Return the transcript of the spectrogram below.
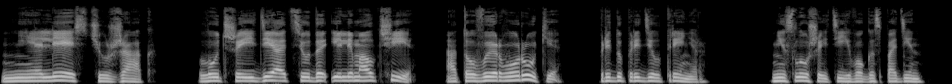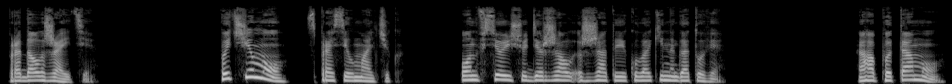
«Не лезь, чужак!» «Лучше иди отсюда или молчи, а то вырву руки», — предупредил тренер. «Не слушайте его, господин. Продолжайте». «Почему?» — спросил мальчик. Он все еще держал сжатые кулаки наготове. «А потому»,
